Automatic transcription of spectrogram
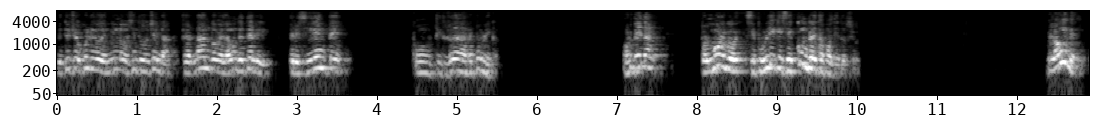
28 de julio de 1980, Fernando de Terry, presidente constitucional de la República, ordena, promulgo, se publica y se cumple esta constitución. Belaúnde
